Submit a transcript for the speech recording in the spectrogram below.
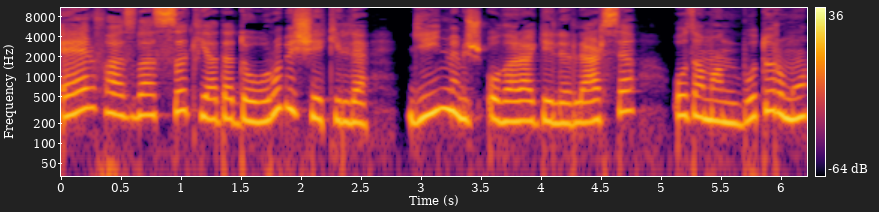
Eğer fazla sık ya da doğru bir şekilde giyinmemiş olarak gelirlerse o zaman bu durumu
